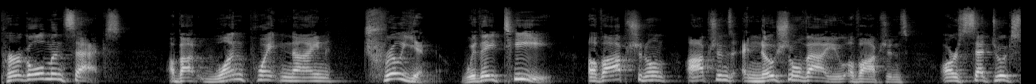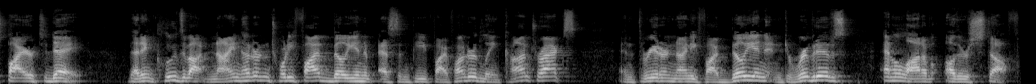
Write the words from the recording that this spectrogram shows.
Per Goldman Sachs, about 1.9 trillion with a T of optional options and notional value of options are set to expire today. That includes about 925 billion of S&P 500 linked contracts and 395 billion in derivatives and a lot of other stuff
